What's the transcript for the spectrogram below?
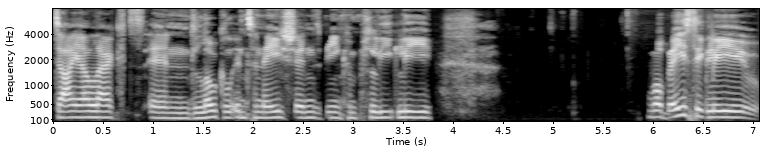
dialects and local intonations being completely, well, basically a,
